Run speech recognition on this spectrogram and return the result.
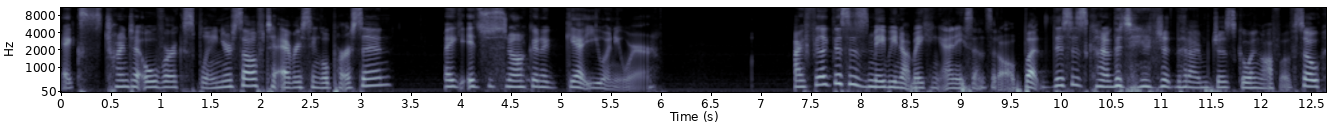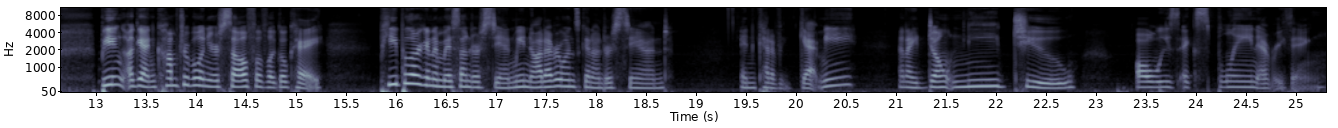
ex- trying to over explain yourself to every single person, like it's just not going to get you anywhere. I feel like this is maybe not making any sense at all, but this is kind of the tangent that I'm just going off of. So, being again comfortable in yourself of like, okay, people are going to misunderstand me. Not everyone's going to understand and kind of get me. And I don't need to always explain everything.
